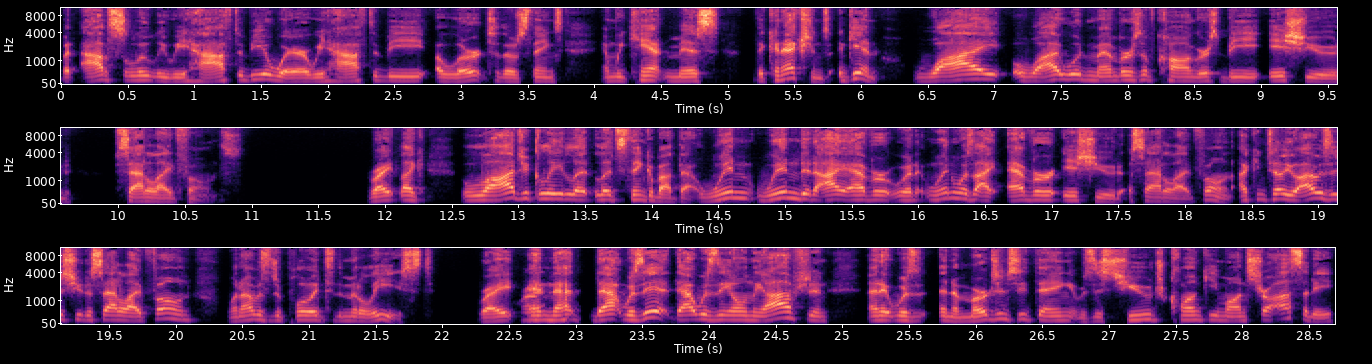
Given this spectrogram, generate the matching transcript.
but absolutely we have to be aware, we have to be alert to those things, and we can't miss the connections. Again, why why would members of Congress be issued satellite phones? Right? Like logically, let, let's think about that. When when did I ever when, when was I ever issued a satellite phone? I can tell you I was issued a satellite phone when I was deployed to the Middle East right? right? And that that was it. That was the only option, and it was an emergency thing. It was this huge clunky monstrosity,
